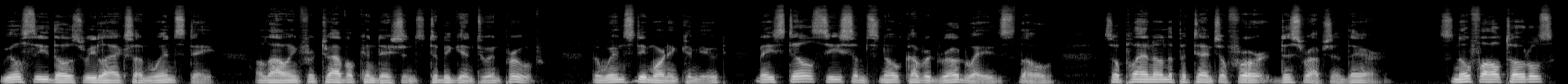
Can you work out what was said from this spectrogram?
We'll see those relax on Wednesday, allowing for travel conditions to begin to improve. The Wednesday morning commute may still see some snow covered roadways, though, so plan on the potential for disruption there. Snowfall totals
